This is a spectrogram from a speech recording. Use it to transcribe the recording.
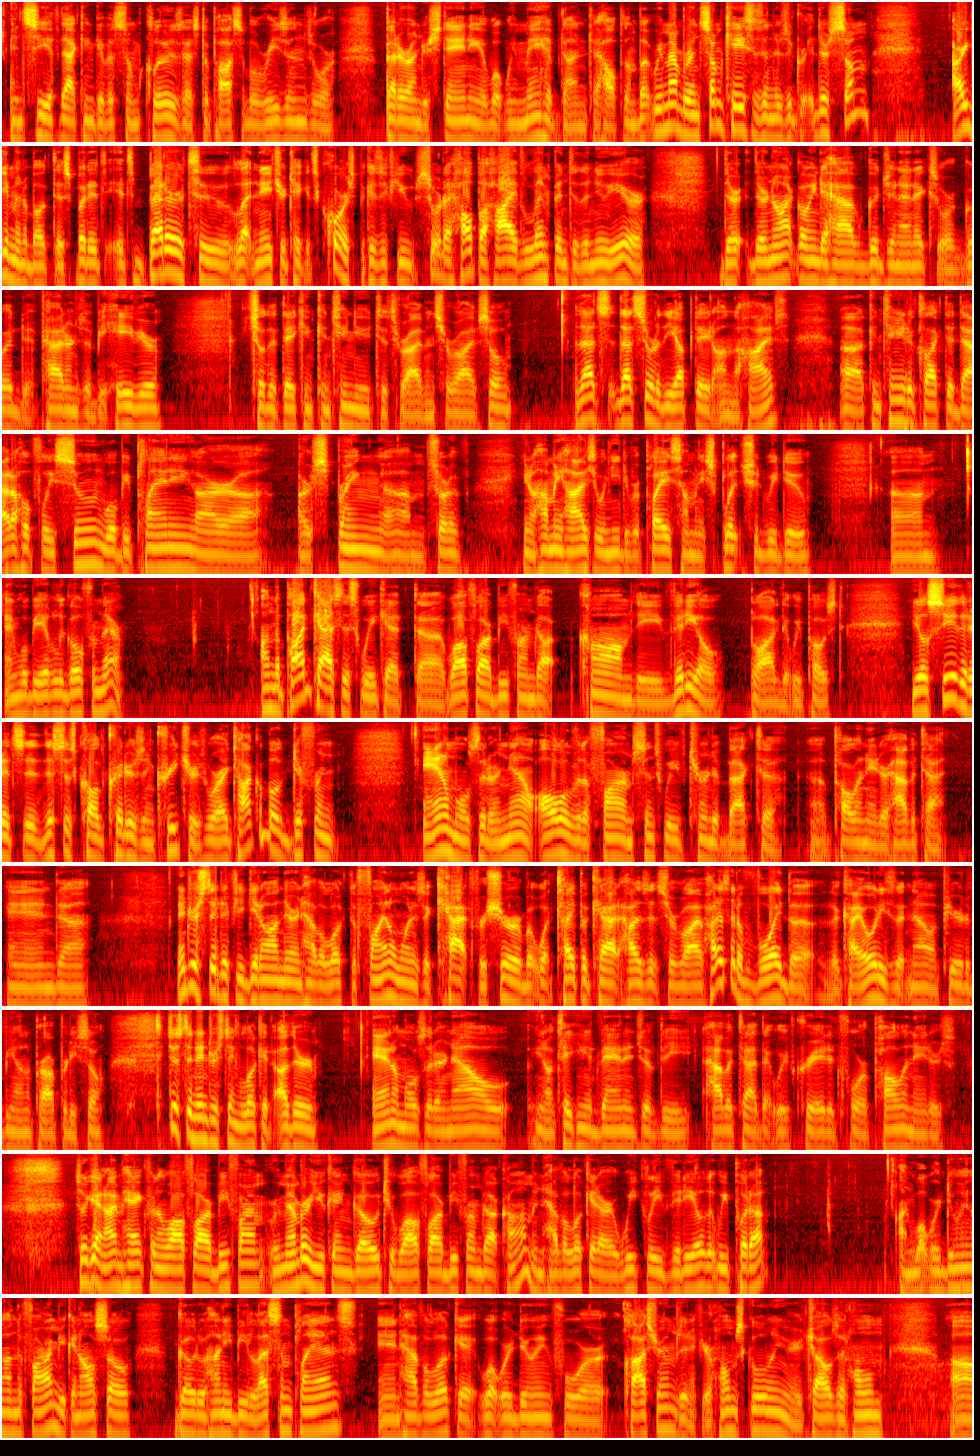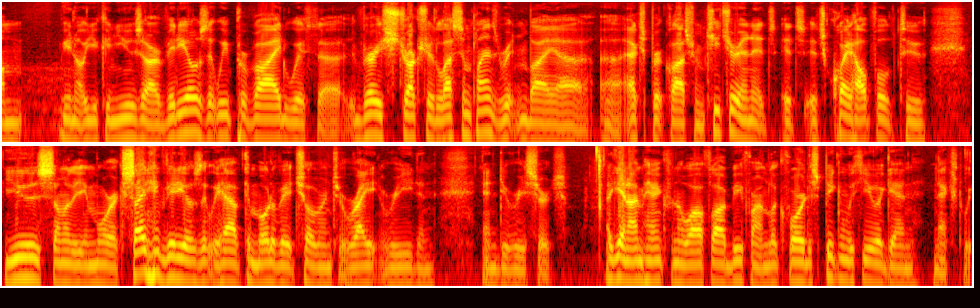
and see if that can give us some clues as to possible reasons or better understanding of what we may have done to help them. But remember, in some cases, and there's a there's some argument about this, but it, it's better to let nature take its course because if you sort of help a hive limp into the new year, they're they're not going to have good genetics or good patterns of behavior, so that they can continue to thrive and survive. So that's that's sort of the update on the hives. Uh, continue to collect the data. Hopefully soon we'll be planning our uh, our spring um, sort of, you know, how many hives do we need to replace? How many splits should we do? Um, and we'll be able to go from there. On the podcast this week at uh, wildflowerbeefarm.com, the video blog that we post, you'll see that it's uh, this is called Critters and Creatures, where I talk about different animals that are now all over the farm since we've turned it back to uh, pollinator habitat. And uh, interested if you get on there and have a look. The final one is a cat for sure, but what type of cat? How does it survive? How does it avoid the, the coyotes that now appear to be on the property? So, just an interesting look at other animals that are now, you know, taking advantage of the habitat that we've created for pollinators. So again, I'm Hank from the Wildflower Bee Farm. Remember, you can go to wildflowerbeefarm.com and have a look at our weekly video that we put up on what we're doing on the farm. You can also go to Honeybee Lesson Plans and have a look at what we're doing for classrooms. And if you're homeschooling or your child's at home, um, you know, you can use our videos that we provide with uh, very structured lesson plans written by a, a, expert classroom teacher, and it's it's it's quite helpful to use some of the more exciting videos that we have to motivate children to write, read, and and do research. Again, I'm Hank from the Wildflower Bee Farm. Look forward to speaking with you again next week.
